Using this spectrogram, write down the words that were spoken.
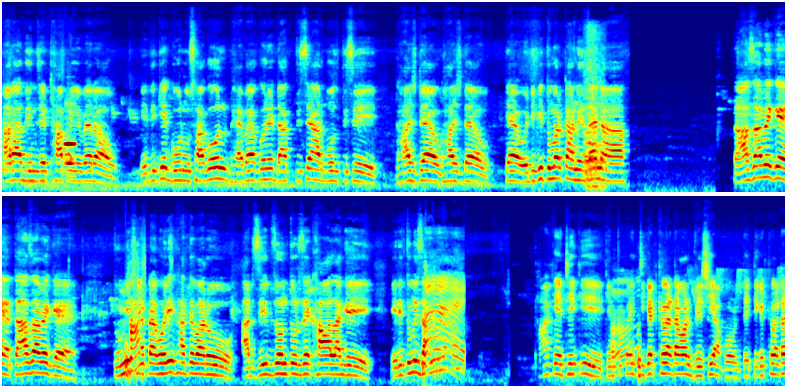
সারাদিন যে ঠাপিয়ে বেড়াও। এদিকে গরু ছাগল ভেবা করে ডাকতিছে আর বলতিছে ঘাস দাও ঘাস দাও। কে ওইদিকে তোমার কানে যায় না? তা যাবে কে তা যাবে কে? তুমি সেটা ভরি খেতে পারো। আর জীব জন্তুর যে খাওয়া লাগে এটি তুমি জানো না? থাকে ঠিকই কিন্তু ওই টিকিট খেলাটা আমার বেশি আপন। তাই টিকিট খেলাটা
